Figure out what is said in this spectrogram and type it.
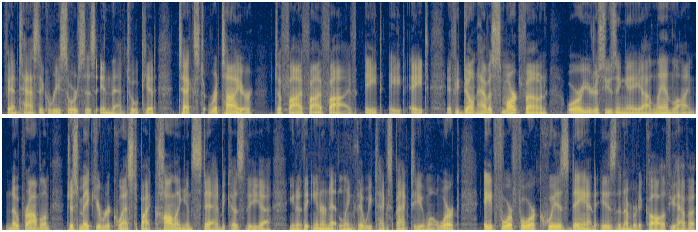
Fantastic resources in that toolkit. Text retire to 555 888. If you don't have a smartphone, or you're just using a uh, landline, no problem. Just make your request by calling instead, because the uh, you know the internet link that we text back to you won't work. 844 Quiz Dan is the number to call if you have a,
